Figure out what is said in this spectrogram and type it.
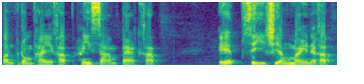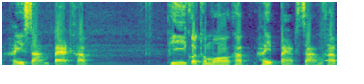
ปันพนมไพรครับให้ 38 ครับ FC เชียงใหม่นะครับให้ 38 ครับ พี่กทมครับให้ 83 ครับ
